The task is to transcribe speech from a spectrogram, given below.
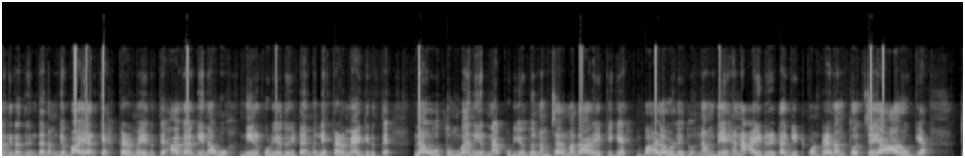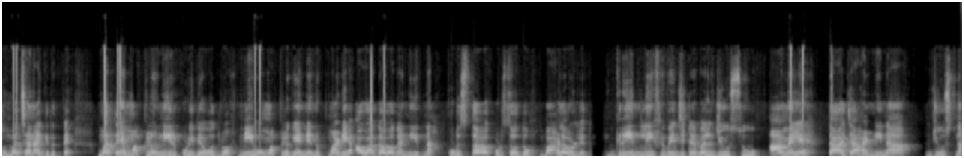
ಆಗಿರೋದ್ರಿಂದ ನಮಗೆ ಬಾಯಾರಿಕೆ ಕಡಿಮೆ ಇರುತ್ತೆ. ಹಾಗಾಗಿ ನಾವು ನೀರು ಕುಡಿಯೋದು ಈ ಟೈಮಲ್ಲಿ ಕಡಿಮೆ ಆಗಿರುತ್ತೆ. ನಾವು ತುಂಬ ನೀರನ್ನ ಕುಡಿಯೋದು ನಮ್ಮ ಚರ್ಮದ ಆರೈಕೆಗೆ ಬಹಳ ಒಳ್ಳೆಯದು ನಮ್ಮ ದೇಹನ ಹೈಡ್ರೇಟ್ ಆಗಿ ಇಟ್ಕೊಂಡ್ರೆ ನಮ್ಮ ತ್ವಚೆಯ ಆರೋಗ್ಯ ತುಂಬ ಚೆನ್ನಾಗಿರುತ್ತೆ. ಮತ್ತೆ ಮಕ್ಕಳು ನೀರು ಕುಡಿದೆ ಹೋದ್ರು, ನೀವು ಮಕ್ಕಳಿಗೆ ನೆನಪು ಮಾಡಿ ಅವಾಗ ಅವಾಗ ನೀರನ್ನ ಕುಡಿಸ್ತಾ, ಕುಡಿಸೋದು ಬಹಳ ಒಳ್ಳೆಯದು ಗ್ರೀನ್ ಲೀಫಿ ವೆಜಿಟೇಬಲ್ ಜ್ಯೂಸು ಆಮೇಲೆ ತಾಜಾ ಹಣ್ಣಿನ ಜ್ಯೂಸ್ನ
